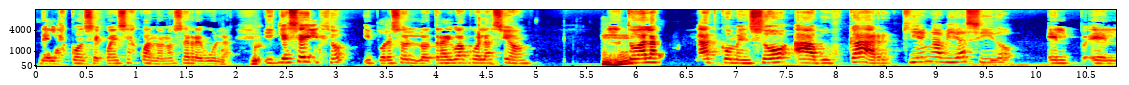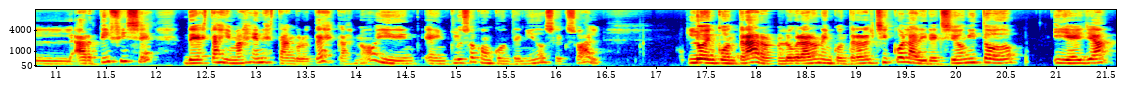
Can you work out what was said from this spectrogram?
de las consecuencias cuando no se regula. ¿Y qué se hizo? Y por eso lo traigo a colación. y Toda la comunidad comenzó a buscar quién había sido el, el, artífice de estas imágenes tan grotescas, ¿no? Y, e incluso con contenido sexual. Lo encontraron, lograron encontrar al chico, la dirección y todo, y ella,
